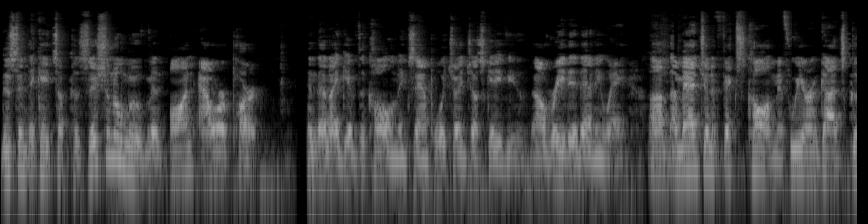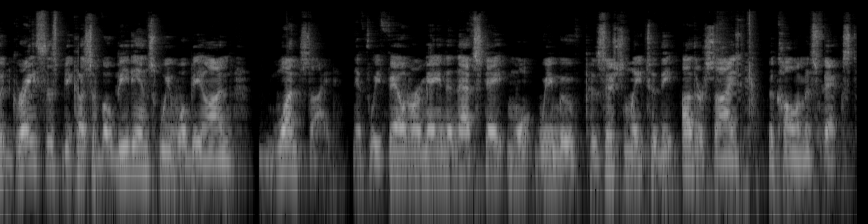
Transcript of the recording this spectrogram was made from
This indicates a positional movement on our part. And then I give the column example, which I just gave you. I'll read it anyway. Um, imagine a fixed column. If we are in God's good graces because of obedience, we will be on one side. If we fail to remain in that state, we move positionally to the other side. The column is fixed.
